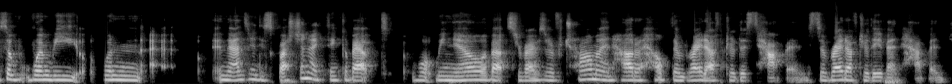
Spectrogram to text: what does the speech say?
so when we when in answering this question, I think about what we know about survivors of trauma and how to help them right after this happened. So, right after the event happened,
